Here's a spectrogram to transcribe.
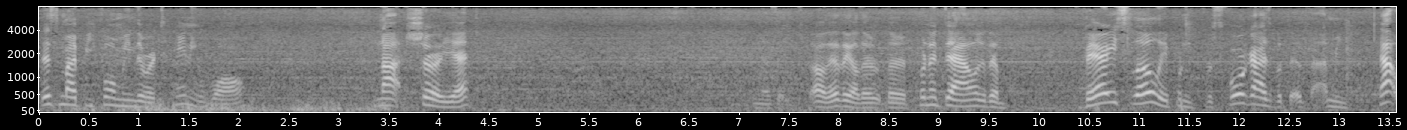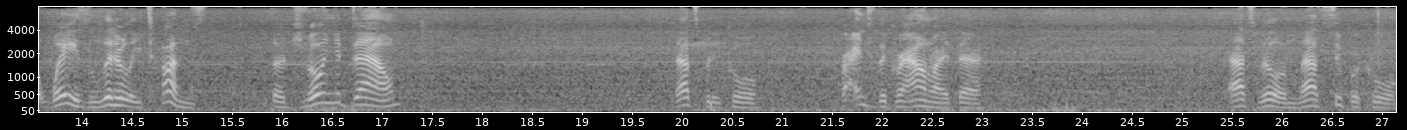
This might be forming the retaining wall. Not sure yet. Oh, there they go. They're, they're putting it down. Look at them. Very slowly putting, there's four guys, but I mean, that weighs literally tons. They're drilling it down. That's pretty cool right into the ground right there. That's real, that's super cool.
